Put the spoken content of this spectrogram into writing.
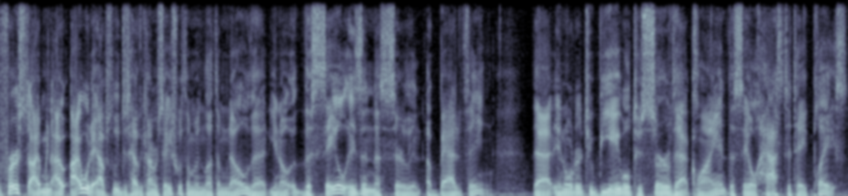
first i mean I, I would absolutely just have the conversation with them and let them know that you know the sale isn't necessarily a, a bad thing that in order to be able to serve that client the sale has to take place.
